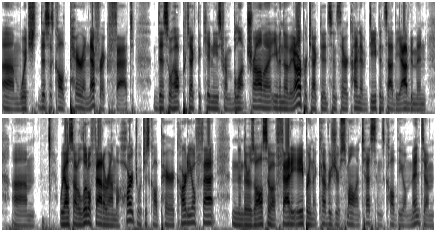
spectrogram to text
um, which this is called perinephric fat. This will help protect the kidneys from blunt trauma, even though they are protected since they're kind of deep inside the abdomen. Um, we also have a little fat around the heart, which is called pericardial fat. And then there's also a fatty apron that covers your small intestines called the omentum.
